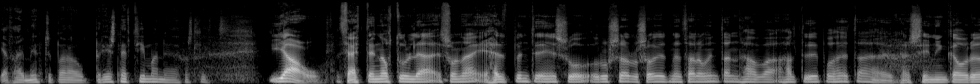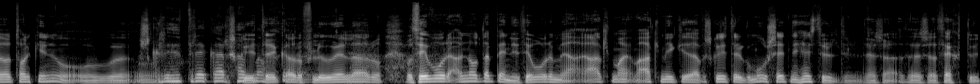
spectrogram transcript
já það er myndu bara á brísneftíman eða eitthvað slutt. Já, þetta er náttúrulega svona hefðbundi eins og rússar og sovjetmenn þar á undan hafa haldið upp á þetta, það er hersýninga á og skriðdregar skriðdregar og flugvelar og, og þeir voru að nota benni, þeir voru með all, all af skriðdregum úr setni heisturöldinu, þess að þekktu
